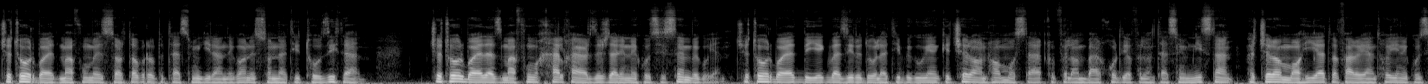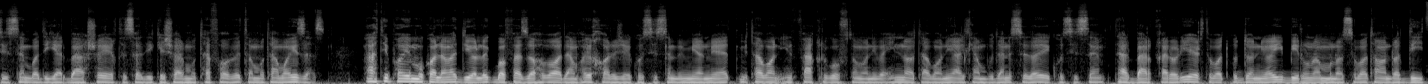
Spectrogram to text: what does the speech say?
چطور باید مفهوم استارتاپ را به تصمیم گیرندگان سنتی توضیح دهند؟ چطور باید از مفهوم خلق ارزش در این اکوسیستم بگویند؟ چطور باید به یک وزیر دولتی بگویند که چرا آنها مستحق فلان برخورد یا فلان تصمیم نیستند و چرا ماهیت و فرایندهای این اکوسیستم با دیگر بخش‌های اقتصادی کشور متفاوت و متمایز است؟ وقتی پای مکالمه دیالوگ با فضاها و آدمهای خارج اکوسیستم به میان میآید می‌توان این فقر گفتمانی و این ناتوانی الکم بودن صدای اکوسیستم در برقراری ارتباط با دنیای بیرون و مناسبات آن را دید.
